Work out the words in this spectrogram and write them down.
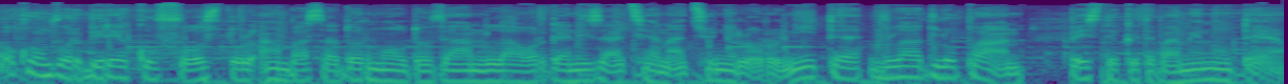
O convorbire cu fostul ambasador moldovean la Organizația Națiunilor Unite, Vlad Lupan, peste câteva minute.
